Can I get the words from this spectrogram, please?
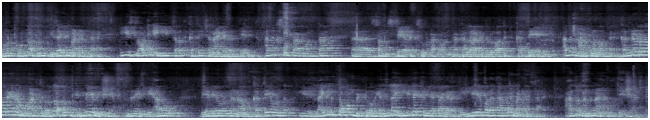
ನೋಡಿಕೊಂಡು ಅದೊಂದು ಡಿಸೈನ್ ಮಾಡಿರ್ತಾರೆ. ಈ ಸ್ಲಾಟ್ಗೆ ಈ ಥರದ ಕತೆ ಚೆನ್ನಾಗಿರುತ್ತೆ ಅಂತ. ಅದಕ್ಕೆ ಸೂಟ್ ಆಗುವಂಥ ಸಂಸ್ಥೆ ಅದಕ್ಕೆ ಸೂಟ್ ಆಗುವಂಥ ಕಲಾವಿದರು ಅದಕ್ಕೆ ಕತೆ ಅದನ್ನ ಮಾಡ್ಕೊಂಡು ಹೋಗ್ತಾರೆ. ಕನ್ನಡದವರೇ ನಾವು ಮಾಡ್ತಿರೋದು ಅದೊಂದು ಹೆಮ್ಮೆಯ ವಿಷಯ. ಅಂದರೆ ಇಲ್ಲಿ ಯಾರು ಬೇರೆಯವ್ರನ್ನ ನಾವು ಕತೆ ಒಂದು ಲೈನ್ ತಗೊಂಡ್ಬಿಟ್ಟು ಎಲ್ಲ ಇಲ್ಲಿದೆ ಕ್ರಿಯೇಟ್ ಆಗಿರುತ್ತೆ. ಇಲ್ಲಿಯೇ ಬರೋದಾದ್ರೆ ಮಾಡಿರ್ತಾರೆ ಅದು ನನ್ನ ಉದ್ದೇಶ ಅಷ್ಟೇ.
